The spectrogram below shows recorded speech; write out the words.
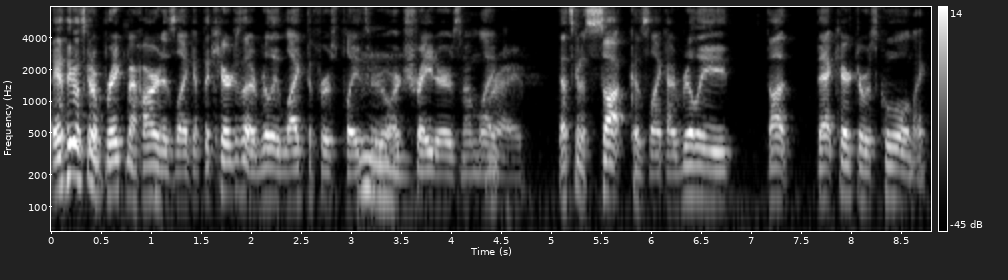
I think what's gonna break my heart is like if the characters that I really like the first playthrough Mm. are traitors, and I'm like right. that's gonna suck because like I really thought that character was cool and like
